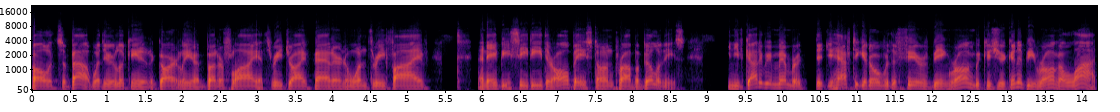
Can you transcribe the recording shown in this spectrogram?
all it's about. Whether you're looking at a Gartley, a butterfly, a three drive pattern, a one three five, an ABCD, they're all based on probabilities. And you've got to remember that you have to get over the fear of being wrong because you're going to be wrong a lot.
